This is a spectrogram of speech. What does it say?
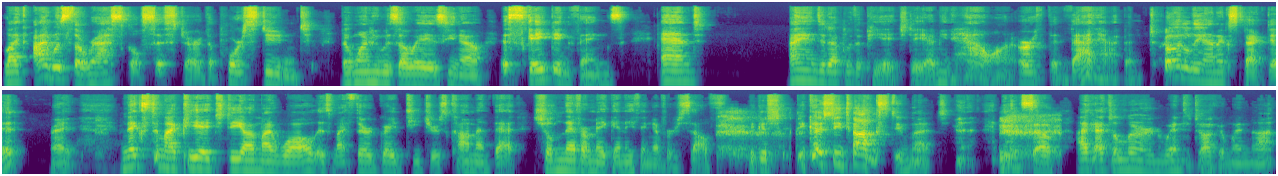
Like I was the rascal sister, the poor student, the one who was always, you know, escaping things. And I ended up with a PhD. I mean, how on earth did that happen? Totally unexpected right? Next to my PhD on my wall is my third grade teacher's comment that she'll never make anything of herself because because she talks too much. so I've had to learn when to talk and when not.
